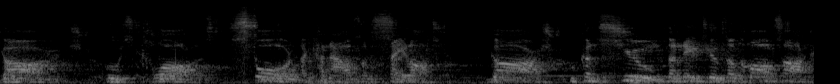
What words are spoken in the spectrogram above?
Gharj, whose claws scored the canals of Salot. Gharj, who consumed the natives of Balzac,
